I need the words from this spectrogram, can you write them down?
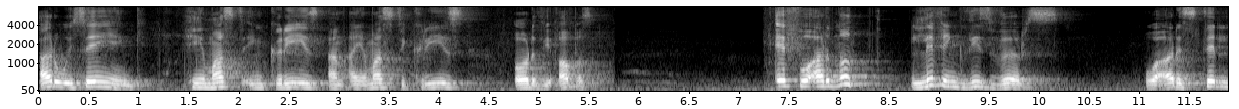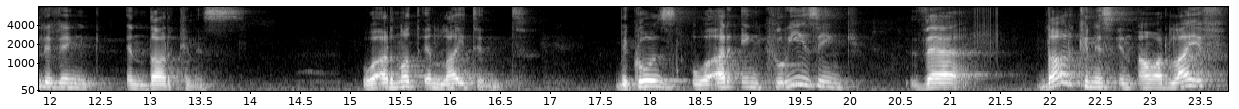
Are we saying he must increase and I must decrease or the opposite? If we are not living this verse, we are still living in darkness. We are not enlightened because we are increasing the darkness in our life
